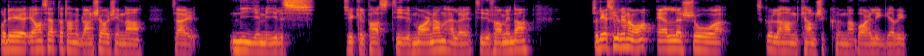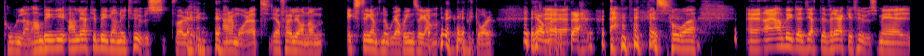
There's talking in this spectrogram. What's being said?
Och det, jag har sett att han ibland kör sina så här, nio mils cykelpass tidigt på morgonen eller tidig förmiddag. Så det skulle kunna vara. Eller så skulle han kanske kunna bara ligga vid poolen. Han, byggde, han lät ju bygga nytt hus för häromåret. Jag följer honom extremt noga på Instagram, du förstår. Jag märkte. Eh, så, eh, nej, han byggde ett jättevräkigt hus med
